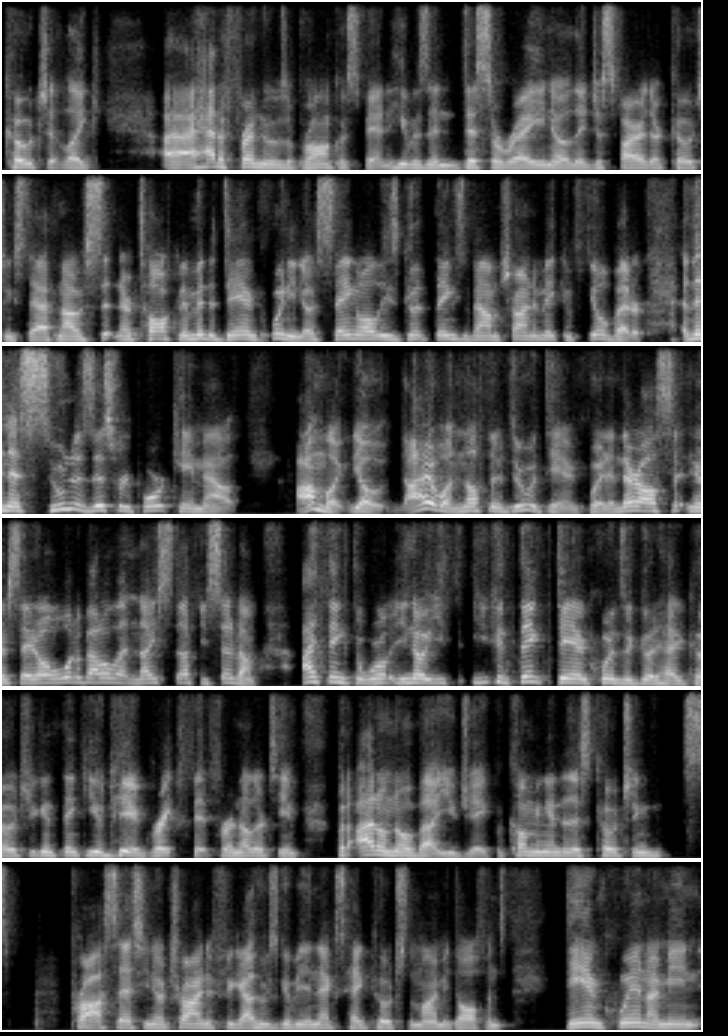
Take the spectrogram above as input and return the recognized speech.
coach that like I had a friend who was a Broncos fan. He was in disarray. You know, they just fired their coaching staff. And I was sitting there talking him into Dan Quinn, you know, saying all these good things about him, trying to make him feel better. And then as soon as this report came out, I'm like, yo, I want nothing to do with Dan Quinn. And they're all sitting here saying, oh, what about all that nice stuff you said about him? I think the world, you know, you, you can think Dan Quinn's a good head coach. You can think he'd be a great fit for another team. But I don't know about you, Jake. But coming into this coaching process, you know, trying to figure out who's going to be the next head coach of the Miami Dolphins, Dan Quinn, I mean,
